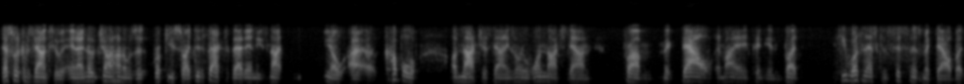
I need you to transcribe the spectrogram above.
That's what it comes down to. And I know John Hunter was a rookie, so I did factor that in. He's not, you know, a couple of notches down. He's only one notch down from McDowell, in my opinion, but he wasn't as consistent as McDowell. But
